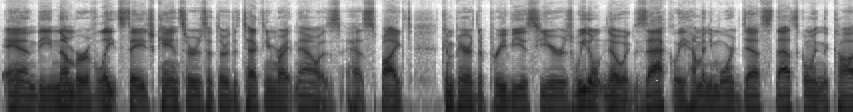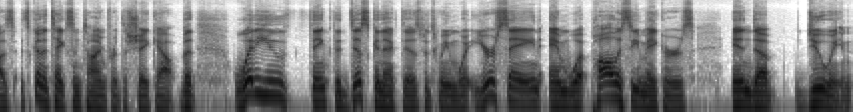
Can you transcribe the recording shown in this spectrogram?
and the number of late stage cancers that they're detecting right now is, has spiked compared to previous years. We don't know exactly how many more deaths that's going to cause. It's going to take some time for it to shake out. But what do you think the disconnect is between what you're saying and what policymakers end up doing?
